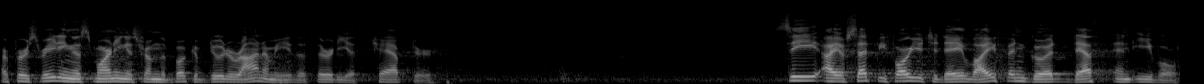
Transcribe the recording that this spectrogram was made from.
Our first reading this morning is from the book of Deuteronomy, the 30th chapter. See, I have set before you today life and good, death and evil.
